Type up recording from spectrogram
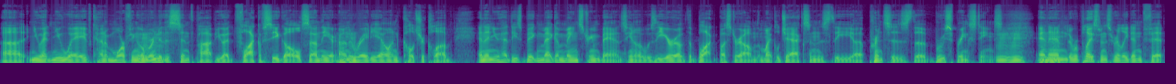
Uh, you had new wave kind of morphing over into the synth pop. You had Flock of Seagulls on the on the radio and Culture Club, and then you had these big mega mainstream bands. You know, it was the era of the blockbuster album, the Michael Jacksons, the uh, Princes, the Bruce Springsteens, and then the replacements really didn't fit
